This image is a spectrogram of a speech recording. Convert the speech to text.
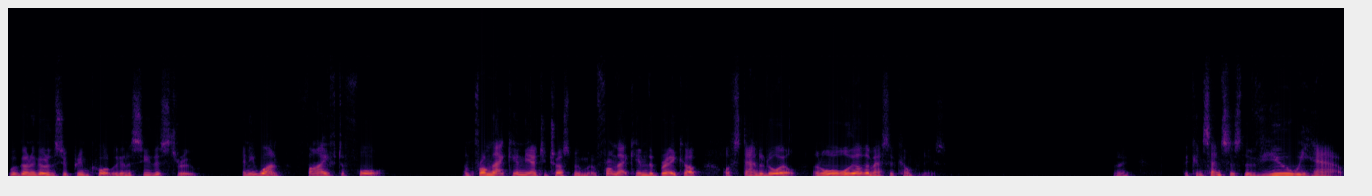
we're going to go to the Supreme Court. We're going to see this through. And he won, five to four. And from that came the antitrust movement. And from that came the breakup of Standard Oil and all the other massive companies. Right? The consensus, the view we have,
